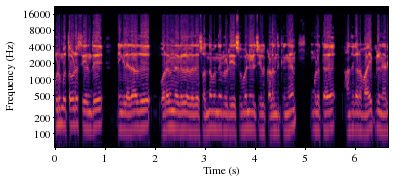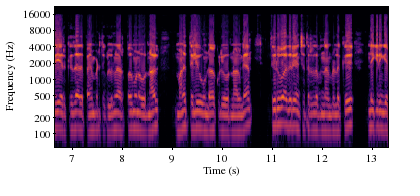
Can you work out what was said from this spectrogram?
குடும்பத்தோடு சேர்ந்து நீங்கள் ஏதாவது உறவினர்கள் அல்லது சொந்த பந்தங்களுடைய சுப நிகழ்ச்சிகள் கலந்துக்குங்க. உங்களுக்கு அதுக்கான வாய்ப்புகள் நிறைய இருக்குது. அதை பயன்படுத்திக் கொள்ளுங்கள். அற்புதமான ஒரு நாள். மன தெளிவு உண்டாகக்கூடிய ஒரு நாளுங்க. திருவாதிரை நட்சத்திரத்தில் நண்பர்களுக்கு இன்னைக்கு நீங்க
